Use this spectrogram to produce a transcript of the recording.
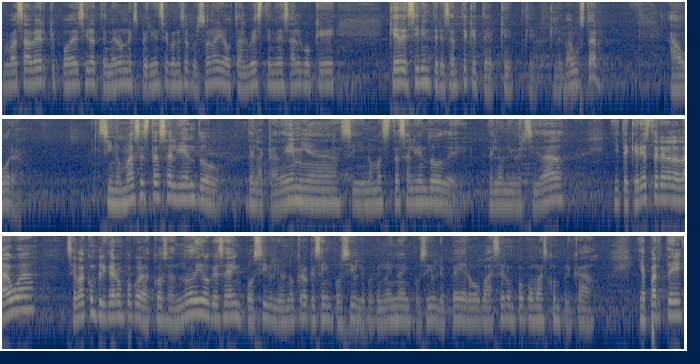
Vas a ver que puedes ir a tener una experiencia con esa persona y o tal vez tenés algo que qué decir interesante que, te, que, les va a gustar. Ahora, si nomás estás saliendo de la academia, si nomás estás saliendo de, de la universidad y te querías tirar al agua, se va a complicar un poco las cosas. No digo que sea imposible, no creo que sea imposible, porque no hay nada imposible, pero va a ser un poco más complicado. Y aparte,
